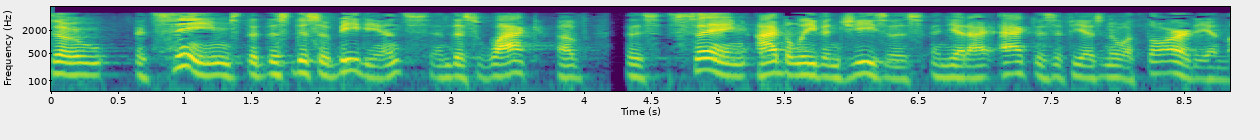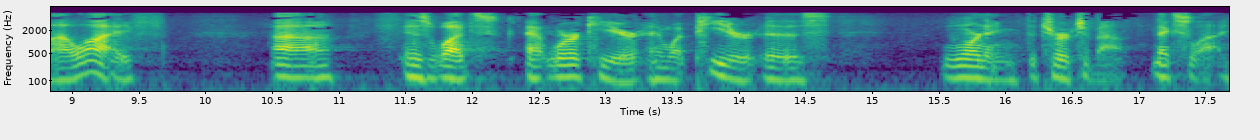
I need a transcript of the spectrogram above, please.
So it seems that this disobedience and this lack of this saying, I believe in Jesus, and yet I act as if he has no authority in my life, uh, is what's at work here and what Peter is warning the church about. Next slide.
